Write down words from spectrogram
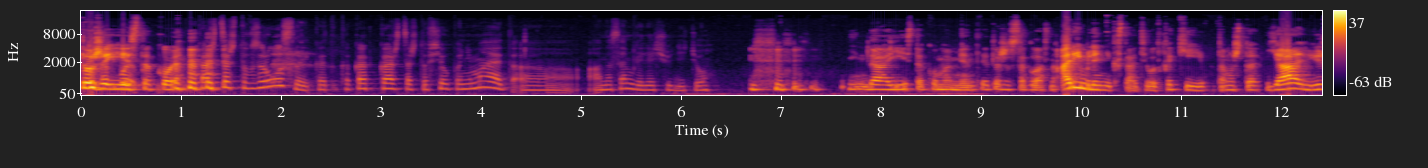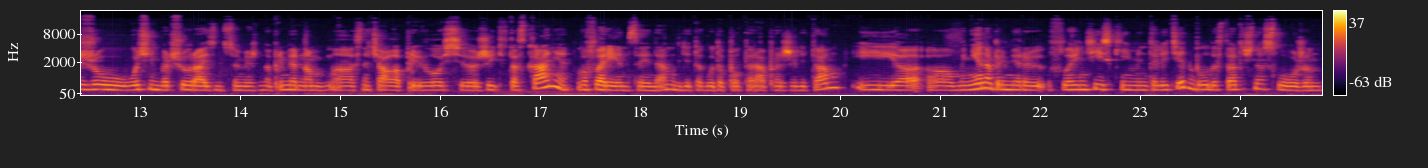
тоже есть такое. Кажется, что взрослый, как, как кажется, что все понимает, а, а на самом деле еще дитё. Да, есть такой момент, я тоже согласна. А римляне, кстати, вот какие? Потому что я вижу очень большую разницу между, например, нам а, сначала привелось жить в Тоскане, во Флоренции, да, мы где-то года полтора прожили там, и а, мне, например, флорентийский менталитет был достаточно сложен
